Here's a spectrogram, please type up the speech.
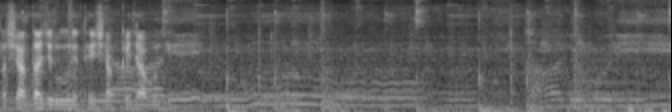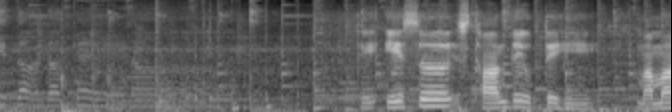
ਪ੍ਰਸ਼ਾਦਾ ਜ਼ਰੂਰ ਇੱਥੇ ਛਕ ਕੇ ਜਾਵੋ ਜੀ। ਤੇ ਇਸ ਸਥਾਨ ਦੇ ਉੱਤੇ ਹੀ ਮਾਮਾ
